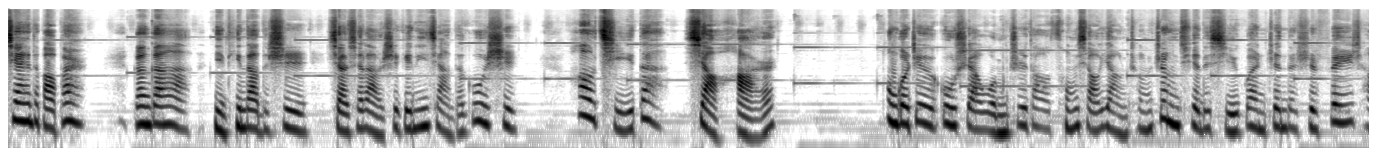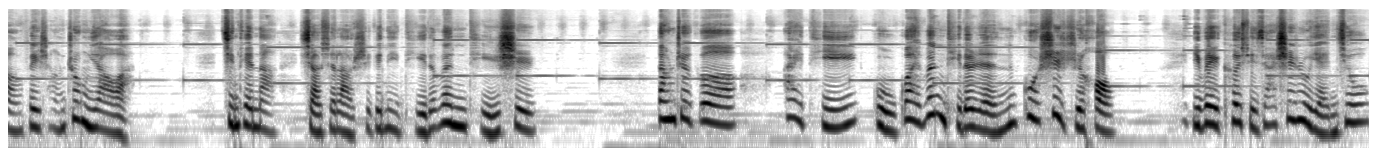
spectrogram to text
亲爱的宝贝儿，刚刚啊，你听到的是小学老师给你讲的故事《好奇的小孩儿》。通过这个故事啊，我们知道从小养成正确的习惯真的是非常非常重要啊。今天呢，小学老师给你提的问题是：当这个爱提古怪问题的人过世之后，一位科学家深入研究。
